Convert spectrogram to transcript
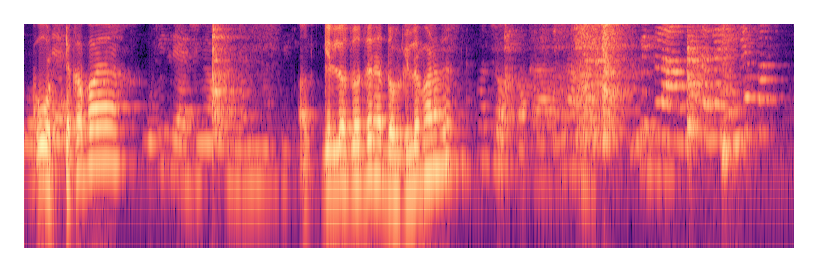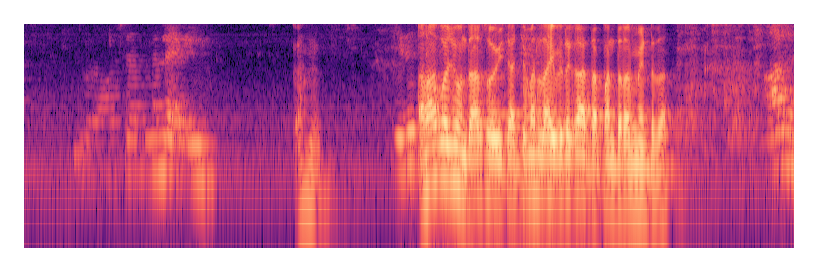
ਉਹ ਘੁੱਟ ਲੈ- ਕ ਪਾਇਆ ਉਹ ਵੀ ਲੈਚੀਆਂ ਪਾ ਲੈਣੀਆਂ ਸੀ। ਆ, ਕਿਲੋ ਦੁੱਧ ਦਾ 2 ਕਿਲੋ ਬਣਦਾ? ਉਹ ਚੋਪਾ ਕਰ ਬਣਾ ਮੰਮੀ ਗਲਾਸ ਨਾਲ ਲੈ ਲਈ ਆਪਾਂ। ਗਲਾਸ ਸ਼ਾਇਦ ਮੈਂ ਲੈ ਗਈ ਇਹਦੇ ਆਹ ਕੁਝ ਹੁੰਦਾ ਰਸੋਈ ਚ ਅੱਜ ਮੈਂ ਲਾਈਵ ਦਿਖਾਤਾ 15 ਮਿੰਟ ਦਾ। ਆ ਲੈ।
